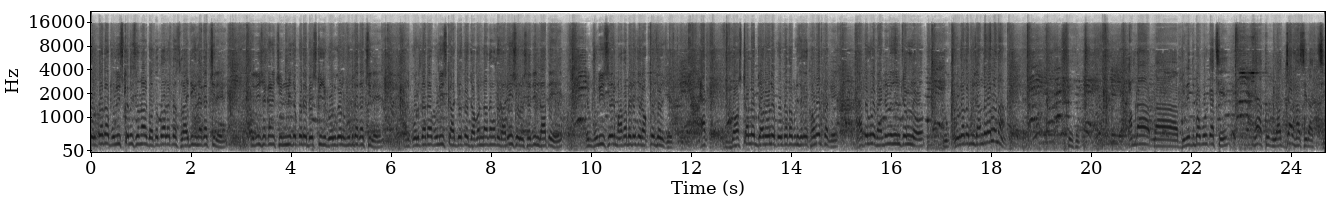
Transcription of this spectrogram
কলকাতা পুলিশ কমিশনার গতকাল একটা স্লাইডিং দেখাচ্ছিলেন। তিনি সেখানে চিহ্নিত করে বেশ কিছু গোল গোল মুখ দেখাচ্ছিলেন। আর কলকাতা পুলিশ কার্যত জগন্নাথের মতো দাঁড়িয়েছিল সেদিন রাতে। পুলিশের মাথা বেটেছে রক্ত ঝরেছে, এক দশটা লোক জড়ো হলে কলকাতা পুলিশের খবর থাকে। এতগুলো ভ্যান্ডালিজম চলল, কলকাতা পুলিশ জানতে পারল না? আমরা বিনীতবাবুর কাছে হ্যাঁ খুব লজ্জার হাসি রাখছি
